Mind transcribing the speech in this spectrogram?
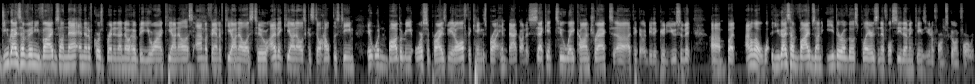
do you guys have any vibes on that? And then, of course, Brenden, I know how big you are on Keon Ellis. I'm a fan of Keon Ellis too. I think Keon Ellis can still help this team. It wouldn't bother me or surprise me at all if the Kings brought him back on a second two way contract. Uh, I think that would be the good use of it. Uh, but I don't know. You guys have vibes on either of those players, and if we'll see them in Kings uniforms going forward.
